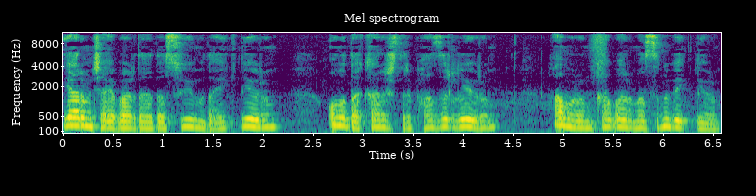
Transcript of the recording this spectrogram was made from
Yarım çay bardağı da suyumu da ekliyorum. Onu da karıştırıp hazırlıyorum. Hamurum kabarmasını bekliyorum.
